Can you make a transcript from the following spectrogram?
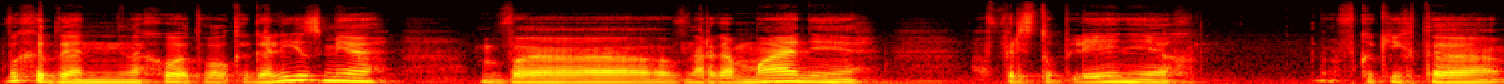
Выходы они находят в алкоголизме, в, в наркомании, в преступлениях, в каких-то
